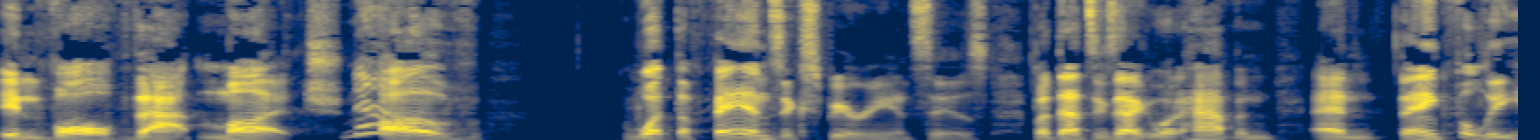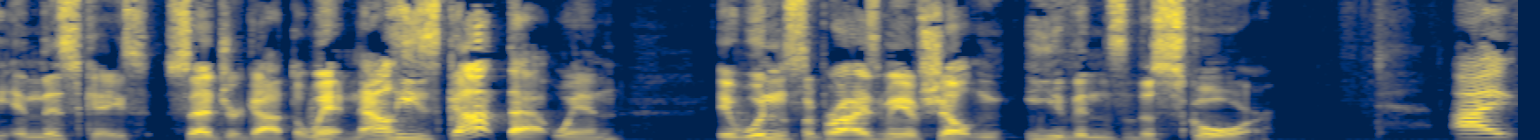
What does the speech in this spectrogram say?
involve that much No. of what the fans' experience is. But that's exactly what happened. And thankfully, in this case, Cedric got the win. Now he's got that win. It wouldn't surprise me if Shelton evens the score. I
